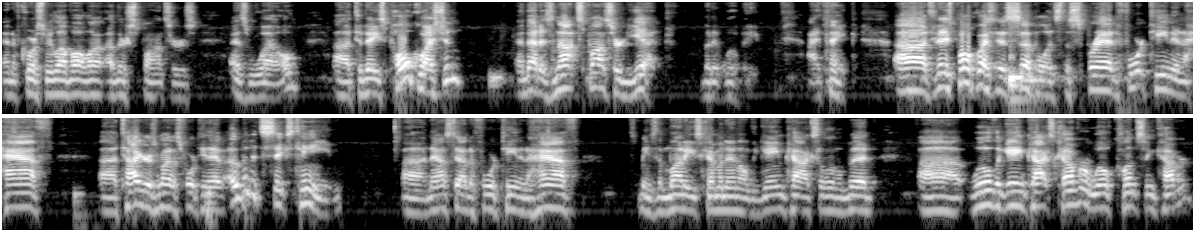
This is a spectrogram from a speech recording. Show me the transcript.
And of course, we love all our other sponsors as well. Uh, today's poll question, and that is not sponsored yet, but it will be, I think. Uh, today's poll question is simple. It's the spread 14 and a half. Uh, Tigers minus 14 and a half. Opened at 16. Uh, now it's down to 14 and a half. This means the money's coming in on the Gamecocks a little bit. Uh, will the Gamecocks cover? Will Clemson cover?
